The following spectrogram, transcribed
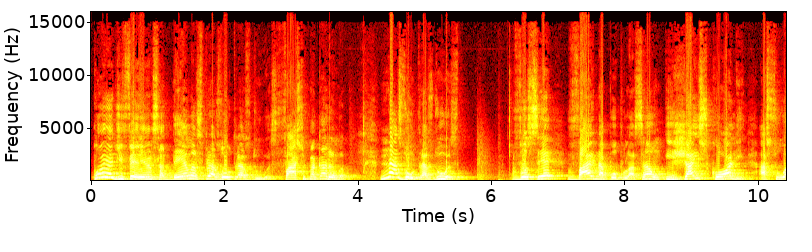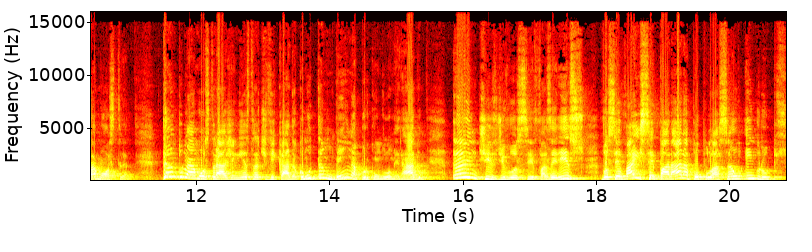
Qual é a diferença delas para as outras duas? Fácil pra caramba. Nas outras duas, você vai na população e já escolhe a sua amostra. Tanto na amostragem estratificada como também na por conglomerado, antes de você fazer isso, você vai separar a população em grupos.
